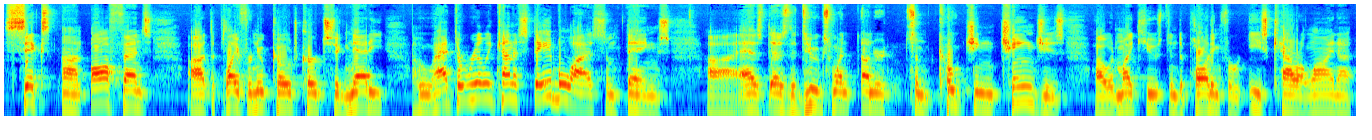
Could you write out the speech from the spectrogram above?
six on offense uh, to play for new coach Curt Cignetti, who had to really kind of stabilize some things uh, as as the Dukes went under some coaching changes uh, with Mike Houston departing for East Carolina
